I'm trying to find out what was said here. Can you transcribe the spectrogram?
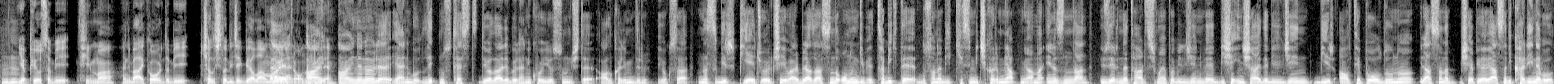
hı hı. yapıyorsa bir firma hani belki orada bir çalışılabilecek bir alan var evet, yani onunla ilgili. Aynen öyle. Yani bu litmus test diyorlar ya böyle hani koyuyorsun işte alkali midir yoksa nasıl bir pH ölçeği var. Biraz aslında onun gibi. Tabii ki de bu sana bir kesin bir çıkarım yapmıyor ama en azından üzerinde tartışma yapabileceğin ve bir şey inşa edebileceğin bir altyapı olduğunu biraz sana bir şey yapıyor. Aslında bir karine bu.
